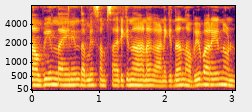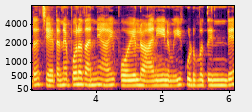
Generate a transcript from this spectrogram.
നവ്യയും നയനയും തമ്മിൽ സംസാരിക്കുന്നതാണ് കാണിക്കുന്നത്. നവ്യ പറയുന്നുണ്ട് ചേട്ടനെ പോലെ തന്നെ ആയി പോയല്ലോ ആനിയനും ഈ കുടുംബത്തിന്റെ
